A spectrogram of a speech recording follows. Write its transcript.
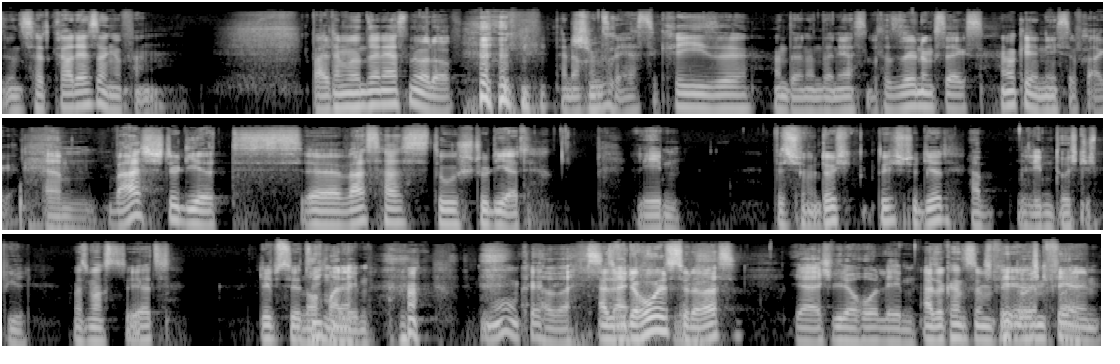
uns hat gerade erst angefangen. Bald haben wir unseren ersten Urlaub. dann True. unsere erste Krise und dann unseren ersten Versöhnungsex. Okay, nächste Frage. Ähm, Was studiert, äh, was hast du studiert? Leben. Bist du schon durch, durchstudiert? Hab Leben durchgespielt. Was machst du jetzt? Lebst du jetzt Nochmal nicht Leben. Leben? Oh, okay. Also wiederholst du oder was? Ja, ich wiederhole Leben. Also kannst du Ich empfe empfehlen,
